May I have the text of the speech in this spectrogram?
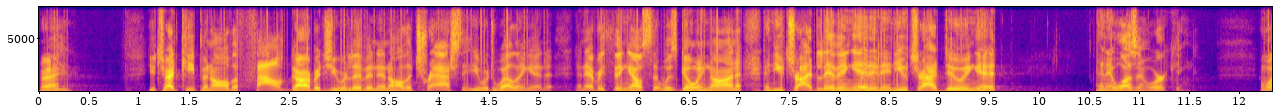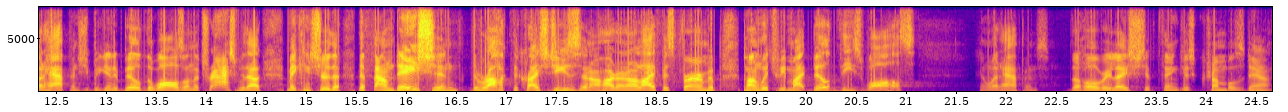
Right? You tried keeping all the foul garbage you were living in, all the trash that you were dwelling in, and everything else that was going on, and you tried living in it, and you tried doing it, and it wasn't working. And what happens? You begin to build the walls on the trash without making sure that the foundation, the rock, the Christ Jesus in our heart and our life is firm upon which we might build these walls. And what happens? The whole relationship thing just crumbles down.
